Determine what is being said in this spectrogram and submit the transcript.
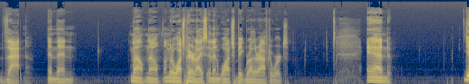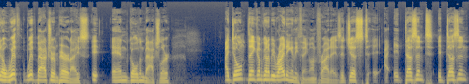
that, and then. Well, no, I'm going to watch Paradise and then watch Big Brother afterwards. And you know, with with Bachelor in Paradise it, and Golden Bachelor, I don't think I'm going to be writing anything on Fridays. It just it doesn't it doesn't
